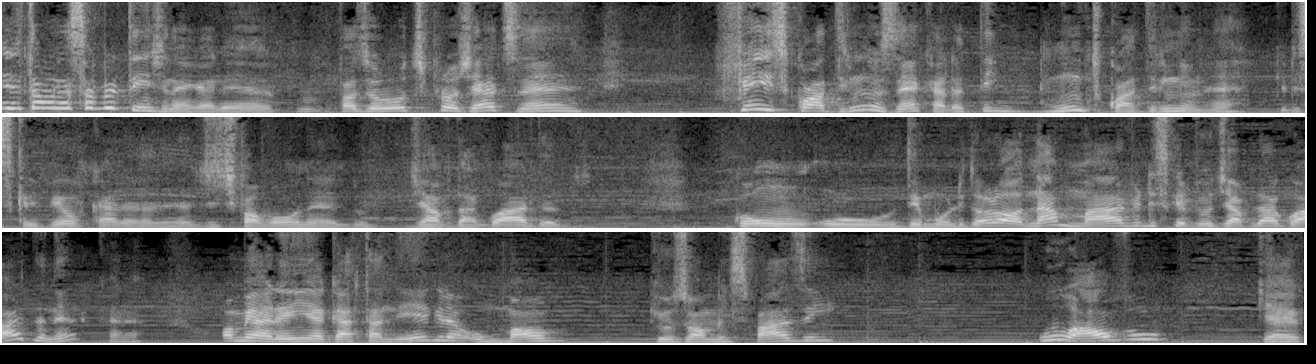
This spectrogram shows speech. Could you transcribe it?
Ele tava nessa vertente, né, cara? Fazer outros projetos, né? Fez quadrinhos, né, cara? Tem muito quadrinho, né? Que ele escreveu, cara. A gente falou, né, do Diabo da Guarda com o Demolidor. Ó, na Marvel ele escreveu o Diabo da Guarda, né, cara? Homem-Aranha, Gata Negra, O Mal que os Homens Fazem. O Alvo, que é,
